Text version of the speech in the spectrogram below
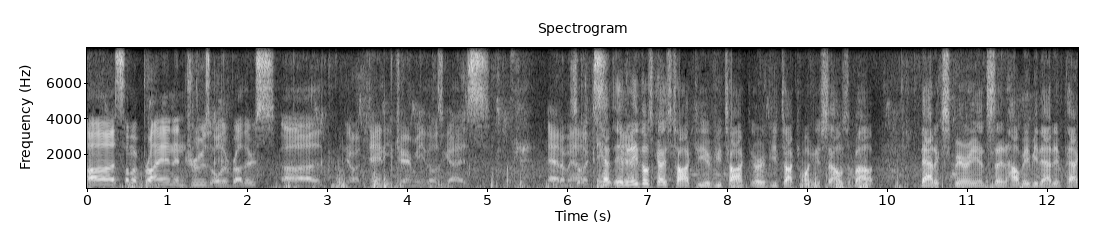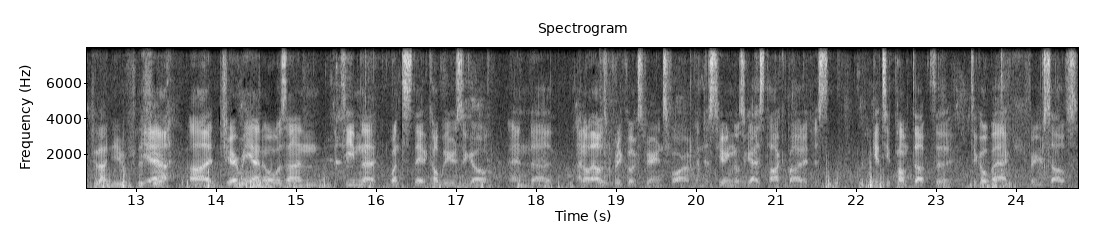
Uh, some of Brian and Drew's older brothers. Uh, you know, Danny, Jeremy, those guys. okay. Adam, Alex. Have, have yeah. any of those guys talked to you? Have you talked, or have you talked among yourselves about that experience and how maybe that impacted on you this Yeah, year? uh, Jeremy, I know was on the team that went to state a couple years ago, and uh, I know that was a pretty cool experience for him. And just hearing those guys talk about it just gets you pumped up to, to go back for yourselves.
